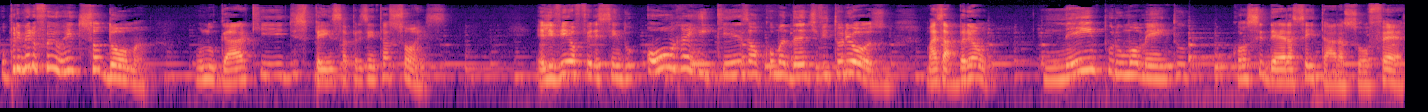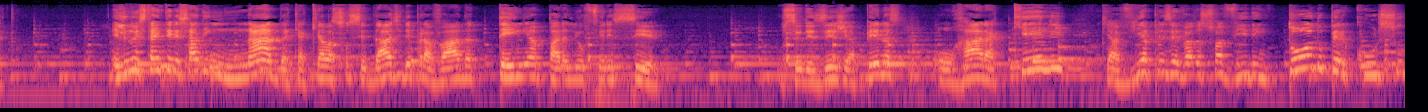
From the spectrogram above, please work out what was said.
O primeiro foi o rei de Sodoma, um lugar que dispensa apresentações. Ele vem oferecendo honra e riqueza ao comandante vitorioso, mas Abrão nem por um momento considera aceitar a sua oferta. Ele não está interessado em nada que aquela sociedade depravada tenha para lhe oferecer. O seu desejo é apenas honrar aquele que havia preservado a sua vida em todo o percurso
